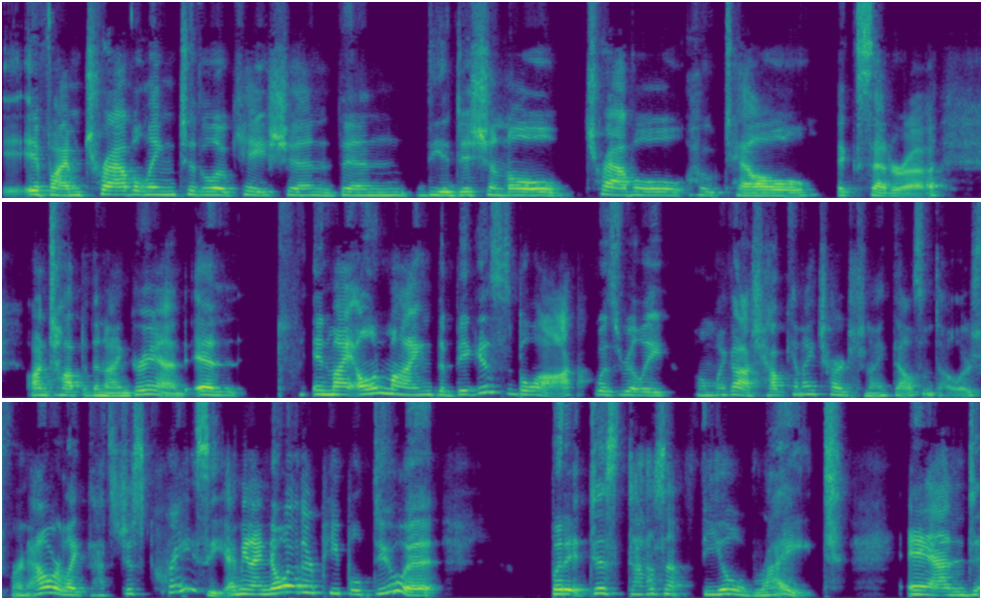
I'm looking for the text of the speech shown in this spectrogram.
if i'm traveling to the location then the additional travel hotel etc on top of the nine grand. And in my own mind, the biggest block was really, oh my gosh, how can I charge $9,000 for an hour? Like, that's just crazy. I mean, I know other people do it, but it just doesn't feel right. And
